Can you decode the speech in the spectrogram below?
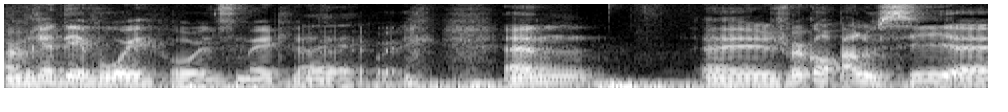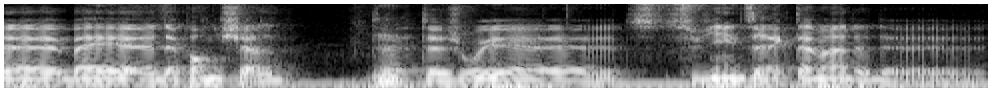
Un vrai dévoué au Ultimate, là. Ouais. Euh, euh, je veux qu'on parle aussi euh, ben, de Pornichel. Mm. t'as joué. tu, tu viens directement de. de-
